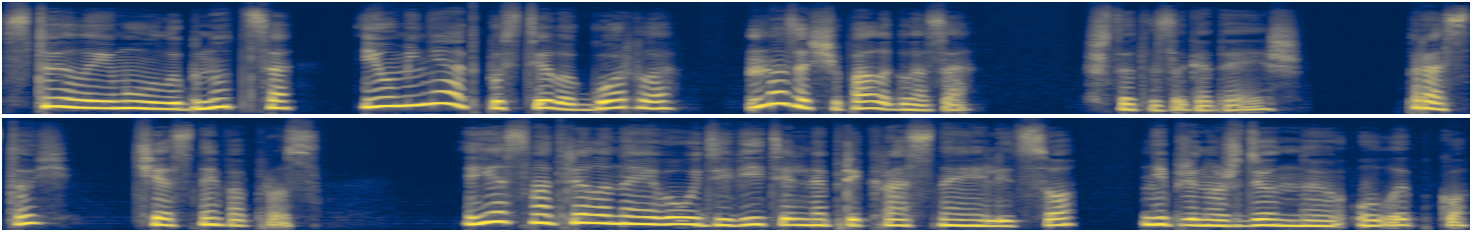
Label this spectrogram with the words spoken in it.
Стоило ему улыбнуться, и у меня отпустило горло, но защипало глаза. «Что ты загадаешь?» Простой, честный вопрос. Я смотрела на его удивительно прекрасное лицо — непринужденную улыбку.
